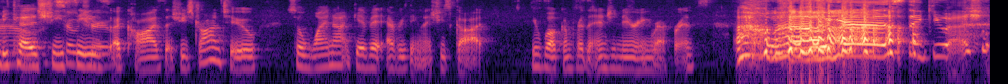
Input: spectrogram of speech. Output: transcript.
because she so sees true. a cause that she's drawn to. So why not give it everything that she's got? You're welcome for the engineering reference. oh yes thank you ashley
